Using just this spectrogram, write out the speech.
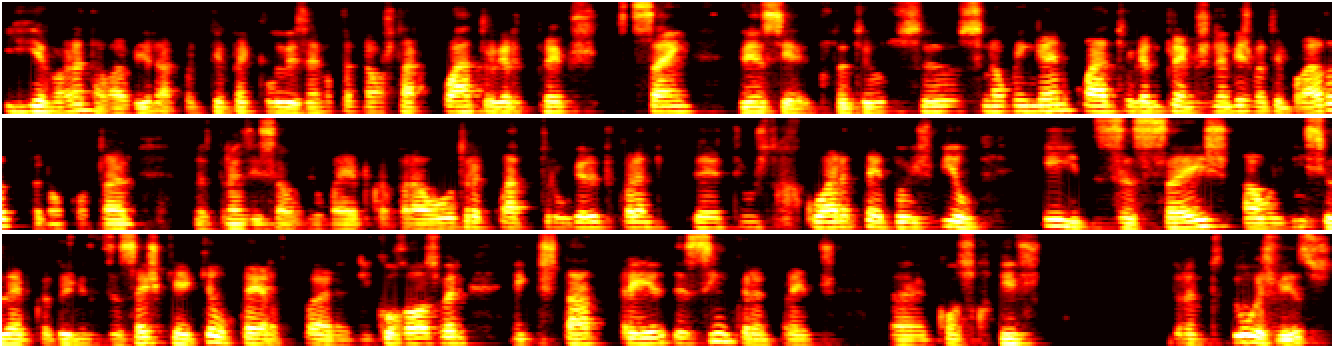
e agora estava a ver há quanto tempo é que Lewis Hamilton não está quatro grandes prémios sem vencer. Portanto, eu, se, se, não me engano, quatro grandes prémios na mesma temporada, para não contar a transição de uma época para a outra, quatro grandes é, temos de recuar até 2016, ao início da época de 2016, que é aquele perde para Nico Rosberg, em que está três, cinco grandes prémios uh, consecutivos durante duas vezes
